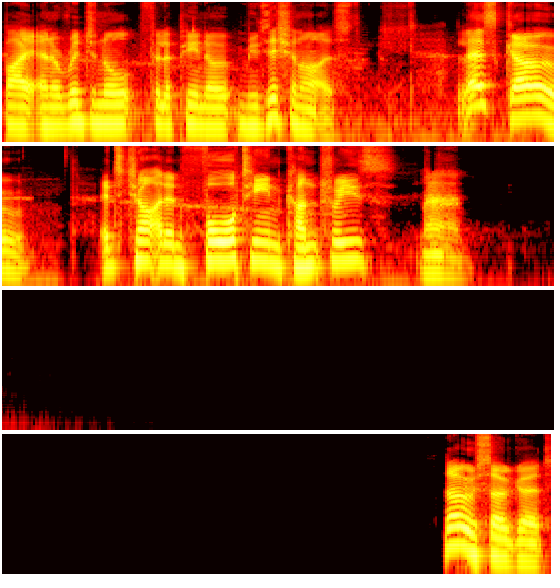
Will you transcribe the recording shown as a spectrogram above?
by an original Filipino musician artist. Let's go! It's charted in 14 countries. Man. So, so good.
